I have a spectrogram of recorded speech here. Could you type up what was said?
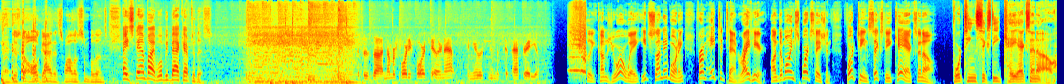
Yeah, just an old guy that swallows some balloons. Hey, stand by. We'll be back after this. This is uh, number 44, Taylor Knapp, and you're listening to Pit Pass Radio. Weekly comes your way each Sunday morning from 8 to 10 right here on Des Moines Sports Station, 1460 KXNO. 1460 KXNO.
